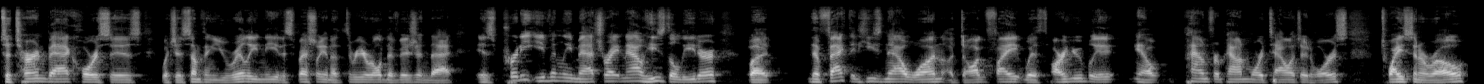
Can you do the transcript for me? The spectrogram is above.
to turn back horses, which is something you really need, especially in a three year old division that is pretty evenly matched right now. He's the leader, but the fact that he's now won a dogfight with arguably, you know, pound for pound more talented horse twice in a row,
